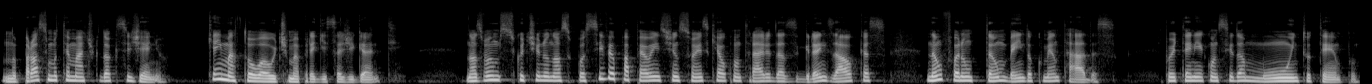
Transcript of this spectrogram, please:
No próximo temático do oxigênio, quem matou a última preguiça gigante? Nós vamos discutir o nosso possível papel em extinções que, ao contrário das grandes alcas, não foram tão bem documentadas, por terem acontecido há muito tempo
